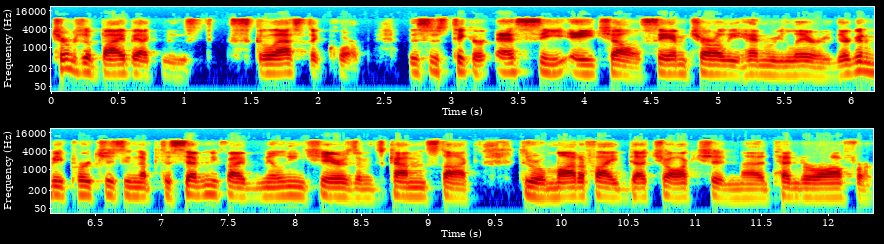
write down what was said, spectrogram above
In terms of buyback news, Scholastic Corp. This is ticker SCHL, Sam Charlie Henry Larry. They're going to be purchasing up to 75 million shares of its common stock through a modified Dutch auction uh, tender offer.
